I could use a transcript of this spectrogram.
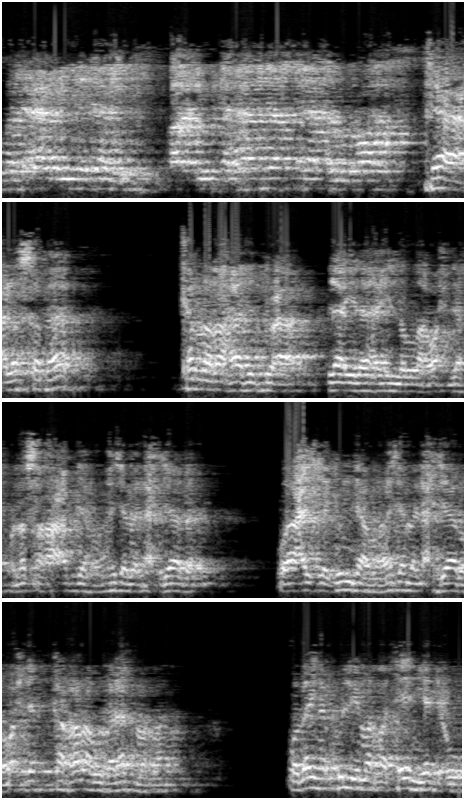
ودعا بين ذلك قال دعا على الصفا كرر هذا الدعاء لا إله إلا الله وحده ونصر عبده وهزم الاحزاب وأعز جنده وهزم الاحزاب وحده كرره ثلاث مرات. وبين كل مرتين يدعو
